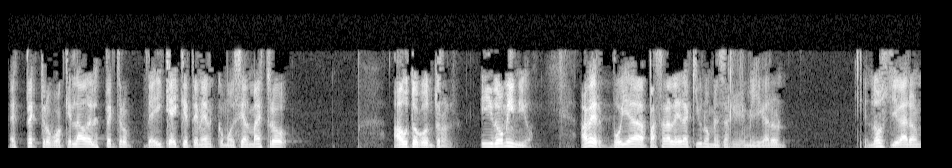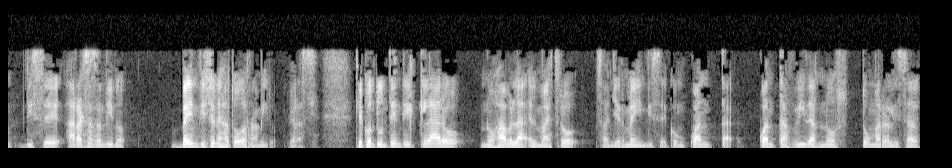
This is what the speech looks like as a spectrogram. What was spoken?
espectro, cualquier lado del espectro. De ahí que hay que tener, como decía el maestro, autocontrol y dominio. A ver, voy a pasar a leer aquí unos mensajes que me llegaron, que nos llegaron, dice Araxa Sandino. Bendiciones a todos, Ramiro. Gracias. Qué contundente y claro nos habla el maestro San Germain. Dice, con cuánta, cuántas vidas nos toma realizar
